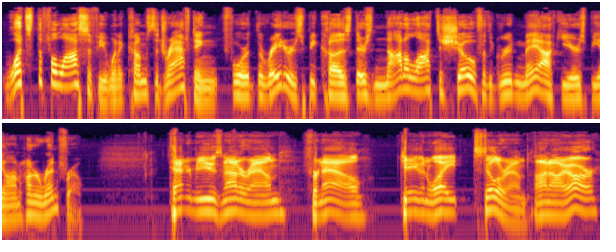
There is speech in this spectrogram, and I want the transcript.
what's the philosophy when it comes to drafting for the Raiders because there's not a lot to show for the Gruden Mayock years beyond Hunter Renfrow. Tanner Muse not around for now. Javin White still around on IR,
